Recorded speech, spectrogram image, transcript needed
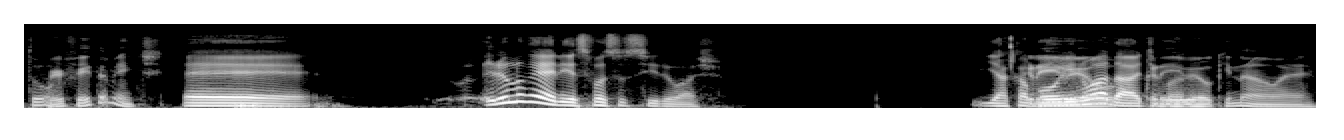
Tô. Perfeitamente. É. Ele não ganharia se fosse o Ciro, eu acho. E acabou creio indo o Haddad, creio mano. eu que não, é.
